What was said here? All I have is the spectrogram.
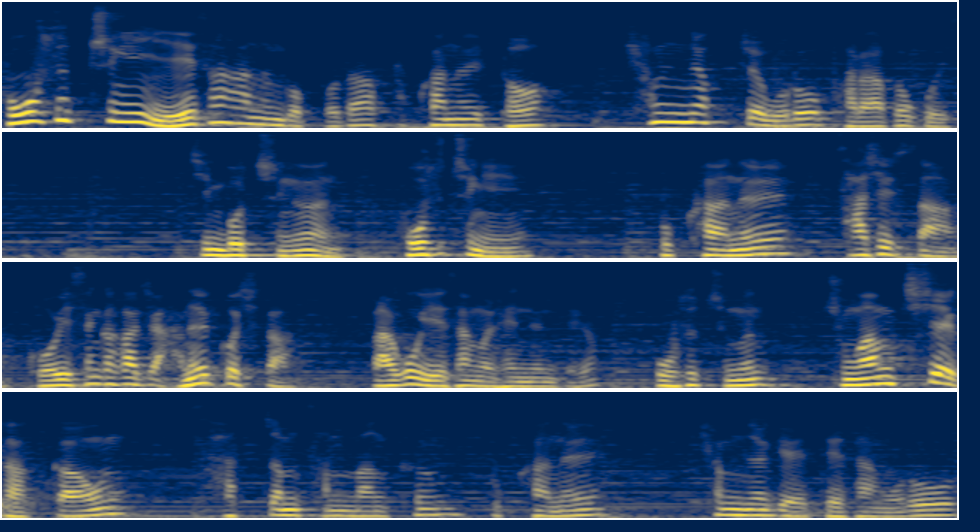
보수층이 예상하는 것보다 북한을 더 협력적으로 바라보고 있었습니다. 진보층은 보수층이 북한을 사실상 거의 생각하지 않을 것이다 라고 예상을 했는데요. 보수층은 중앙치에 가까운 4.3만큼 북한을 협력의 대상으로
